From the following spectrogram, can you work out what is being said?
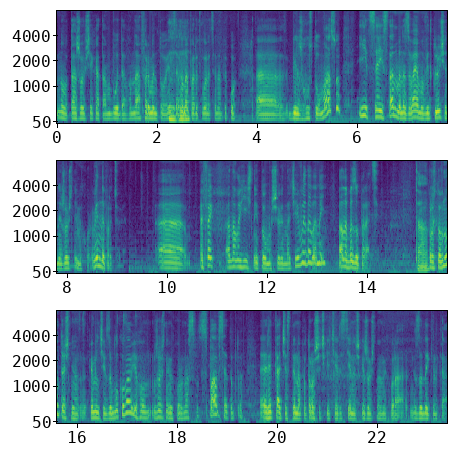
ну, та жовч, яка там буде, вона ферментується, Мгм. вона перетвориться на таку е, більш густу масу, і цей стан ми називаємо відключений жовчний міхур. Він не працює. Ефект аналогічний тому, що він наче й видалений, але без операції. Так. Просто внутрішньо камінчик заблокував його, жовчний міхур у нас спався, тобто рідка частина потрошечки через стіночки жовчного міхура за декілька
